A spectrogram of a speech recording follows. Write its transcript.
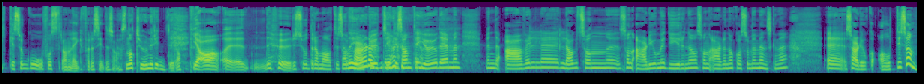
ikke så gode fosteranlegg, for å si det sånn. Så naturen rydder opp? Ja, eh, det høres jo dramatisk ja, og fælt ut, det ikke sant. Det gjør jo det, men, men, det er vel eh, lagd sånn Sånn er det jo med dyrene, og sånn er det nok også med menneskene. Eh, så er det jo ikke alltid sånn.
